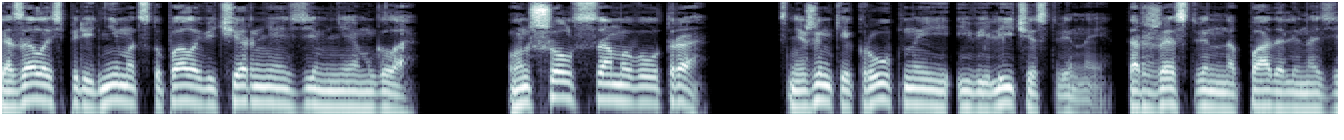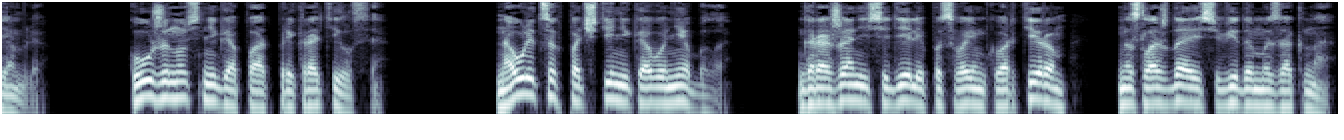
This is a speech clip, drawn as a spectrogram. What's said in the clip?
Казалось, перед ним отступала вечерняя зимняя мгла. Он шел с самого утра. Снежинки крупные и величественные, торжественно падали на землю. К ужину снегопад прекратился. На улицах почти никого не было. Горожане сидели по своим квартирам, наслаждаясь видом из окна.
